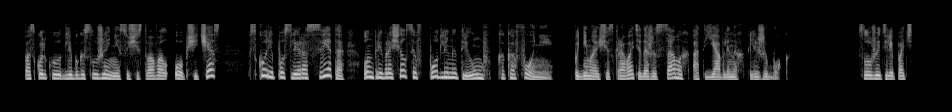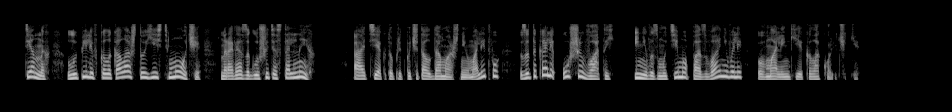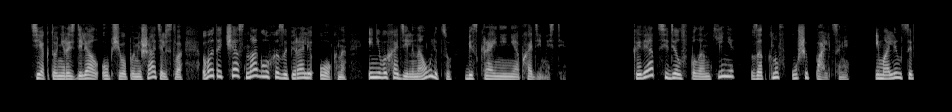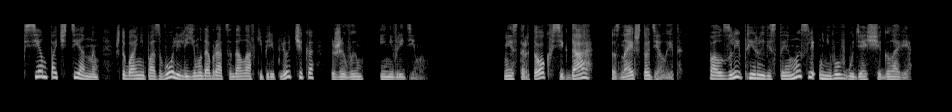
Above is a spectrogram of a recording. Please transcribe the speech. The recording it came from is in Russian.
Поскольку для богослужения существовал общий час, вскоре после рассвета он превращался в подлинный триумф какофонии, поднимающий с кровати даже самых отъявленных лежебок. Служители почтенных лупили в колокола, что есть мочи, норовя заглушить остальных, а те, кто предпочитал домашнюю молитву, затыкали уши ватой и невозмутимо позванивали в маленькие колокольчики. Те, кто не разделял общего помешательства, в этот час наглухо запирали окна и не выходили на улицу без крайней необходимости. Кавиат сидел в паланкине, заткнув уши пальцами, и молился всем почтенным, чтобы они позволили ему добраться до лавки переплетчика живым и невредимым. Мистер Ток всегда знает, что делает. Ползли прерывистые мысли у него в гудящей голове.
